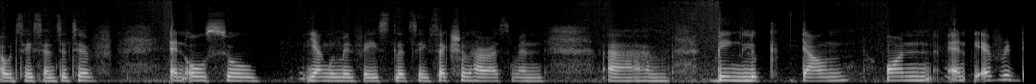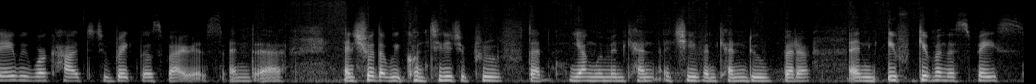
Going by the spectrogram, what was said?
I would say, sensitive. And also, young women face, let's say, sexual harassment, um, being looked down on. And every day we work hard to break those barriers and uh, ensure that we continue to prove that young women can achieve and can do better. And if given the space,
